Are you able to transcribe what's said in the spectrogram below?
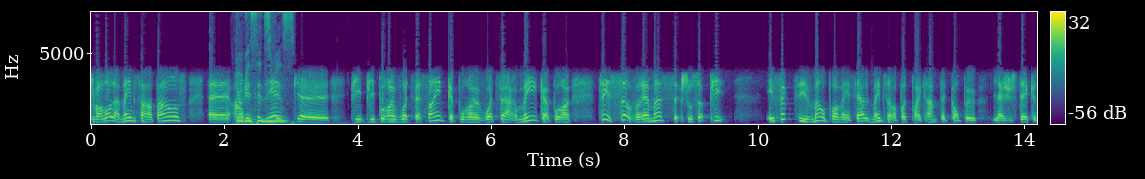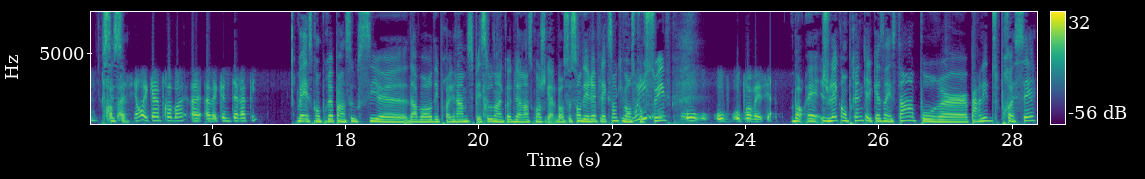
qui va avoir la même sentence euh, en récidiviste. Que, puis, puis pour un voie de fait simple que pour un voie de fait armé, que pour un... Tu sais, ça, vraiment, je trouve ça... Puis, effectivement, au provincial, même si on n'a pas de programme, peut-être qu'on peut l'ajuster avec une probation, avec, un, avec une thérapie. Mais est-ce qu'on pourrait penser aussi euh, d'avoir des programmes spéciaux dans le cas de violence conjugale? Bon, ce sont des réflexions qui vont se poursuivre. Au, au, au provincial. Bon, euh, je voulais qu'on prenne quelques instants pour euh, parler du procès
